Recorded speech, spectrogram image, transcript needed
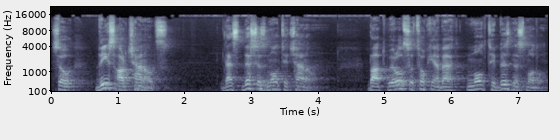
So these are channels. That's, this is multi-channel. But we're also talking about multi-business model.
